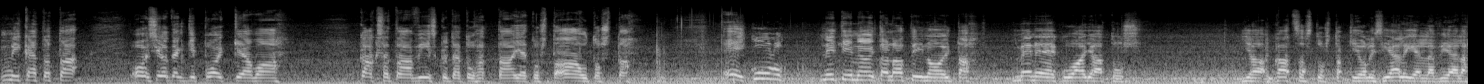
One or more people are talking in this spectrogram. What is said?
mikä tota, olisi jotenkin poikkeavaa 250 000 ajetusta autosta. Ei kuulu nitinöitä, natinoita, menee kuin ajatus. Ja katsastustakin olisi jäljellä vielä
